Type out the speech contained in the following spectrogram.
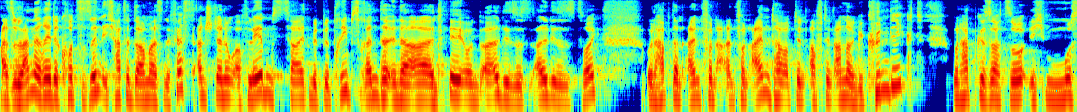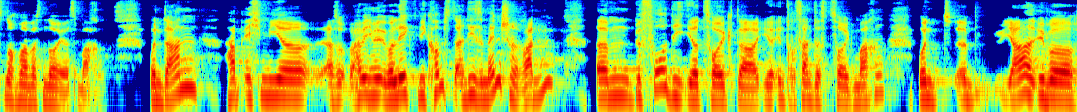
also lange Rede, kurzer Sinn. Ich hatte damals eine Festanstellung auf Lebenszeit mit Betriebsrente in der ARD und all dieses, all dieses Zeug und habe dann ein, von, von einem Tag auf den, auf den anderen gekündigt und habe gesagt, so, ich muss noch mal was Neues machen. Und dann habe ich mir, also habe ich mir überlegt, wie kommst du an diese Menschen ran, ähm, bevor die ihr Zeug da, ihr interessantes Zeug machen. Und äh, ja, über,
